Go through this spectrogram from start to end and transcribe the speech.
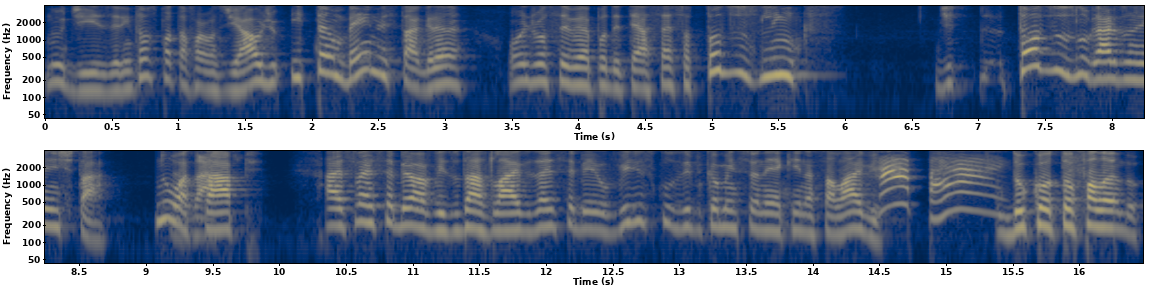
no Deezer, em todas as plataformas de áudio e também no Instagram, onde você vai poder ter acesso a todos os links de todos os lugares onde a gente tá. No Exato. WhatsApp. Aí você vai receber o aviso das lives, vai receber o vídeo exclusivo que eu mencionei aqui nessa live. Do Cotô falando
